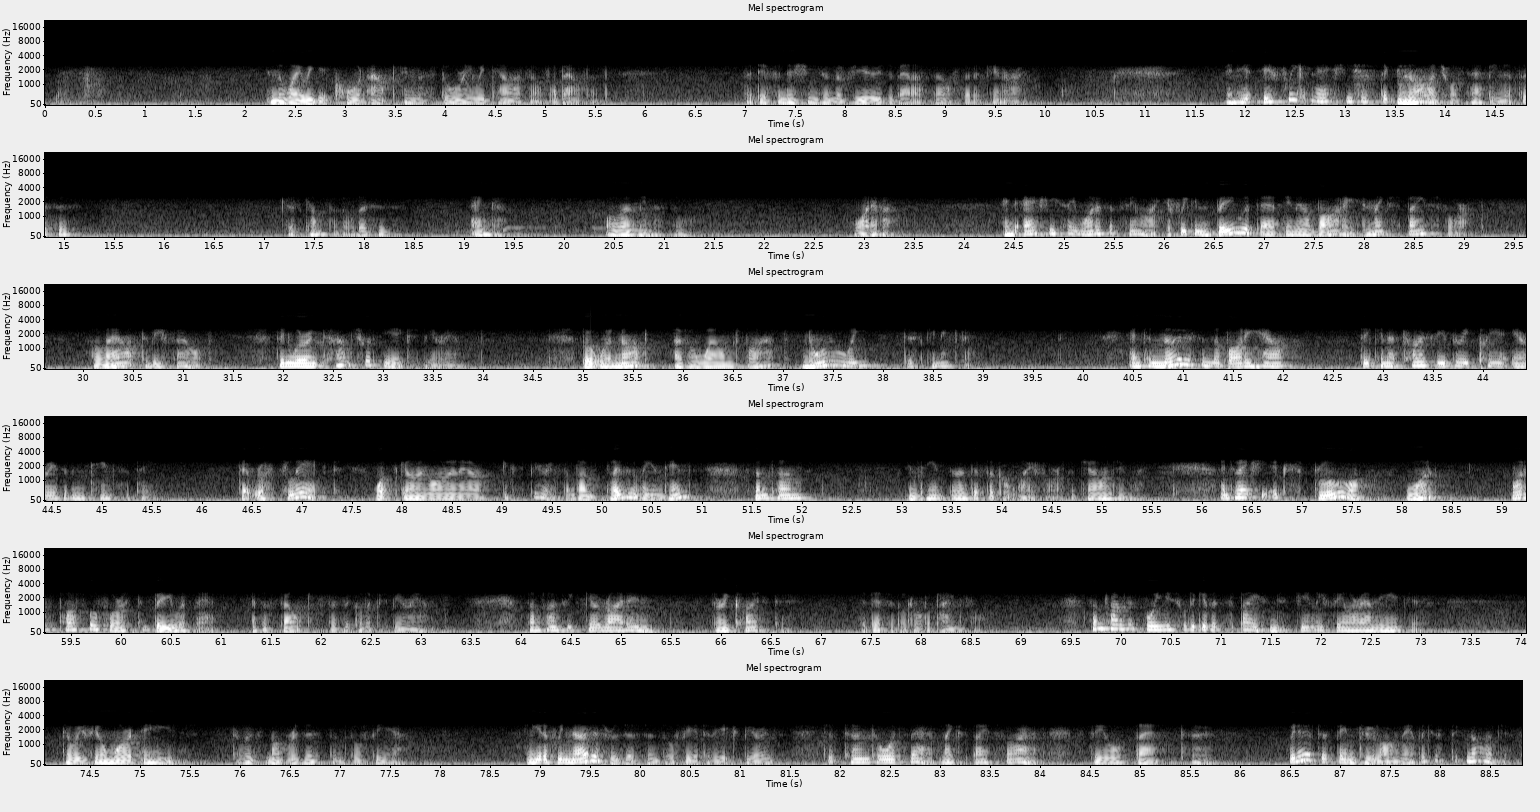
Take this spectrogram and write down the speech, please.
In the way we get caught up in the story we tell ourselves about it, the definitions and the views about ourselves that it generates. And yet, if we can actually just acknowledge what's happening, that this is discomfort, or this is anger, or loneliness, or whatever, and actually say, what does it feel like? If we can be with that in our body and make space for it, allow it to be felt, then we're in touch with the experience. But we're not overwhelmed by it, nor are we disconnected. And to notice in the body how there can at times be very clear areas of intensity that reflect what's going on in our experience. Sometimes pleasantly intense, sometimes intense in a difficult way for us, a challenging way. And to actually explore what, what is possible for us to be with that as a felt physical experience. Sometimes we go right in, very close to the difficult or the painful. Sometimes it's more useful to give it space and just gently feel around the edges till we feel more at ease, till there's not resistance or fear. And yet if we notice resistance or fear to the experience, just turn towards that, make space for that, feel that too. We don't have to spend too long there, but just acknowledge it.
